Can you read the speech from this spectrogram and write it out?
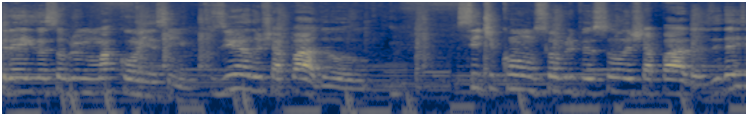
3 é sobre maconha, assim. Cozinhando chapado, sitcom sobre pessoas chapadas, e daí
